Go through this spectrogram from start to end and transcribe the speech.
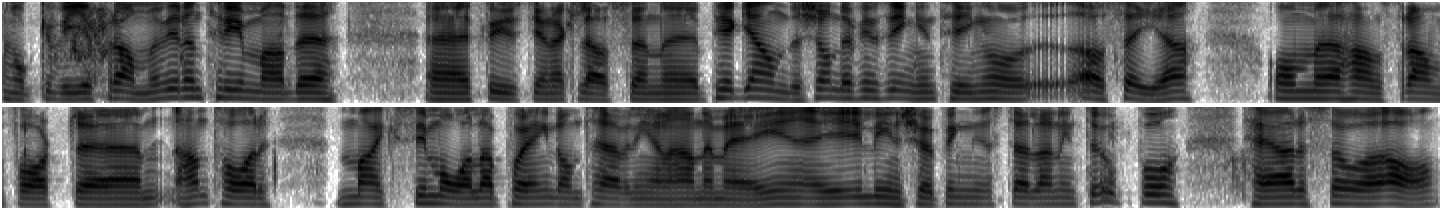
och vi är framme vid den trimmade eh, fyrstjärneklassen. Eh, PG Andersson, det finns ingenting att, eh, att säga om eh, hans framfart. Eh, han tar maximala poäng de tävlingarna han är med i. I Linköping ställer han inte upp och här så, ja,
